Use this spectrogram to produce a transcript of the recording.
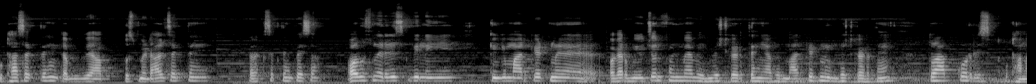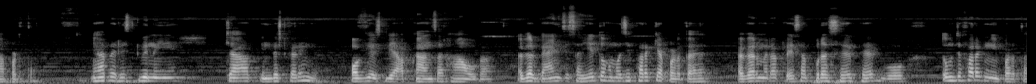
उठा सकते हैं, कभी भी आप उसमें डाल सकते हैं रख सकते हैं पैसा। और उसमें रिस्क भी नहीं है, क्योंकि मार्केट में अगर म्यूचुअल फंड में आप इन्वेस्ट करते हैं या फिर मार्केट में इन्वेस्ट करते हैं तो आपको रिस्क उठाना पड़ता है। यहाँ पर रिस्क भी नहीं है। क्या आप इन्वेस्ट करेंगे? ऑब्वियसली आपका आंसर हाँ होगा। अगर बैंक जैसा है तो मुझे फ़र्क क्या पड़ता है? अगर मेरा पैसा पूरा सेफ़ है, वो तो मुझे फ़र्क नहीं पड़ता।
